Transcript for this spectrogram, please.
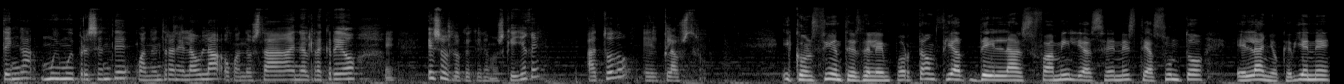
tenga muy muy presente cuando entra en el aula o cuando está en el recreo. Eso es lo que queremos, que llegue a todo el claustro. Y conscientes de la importancia de las familias en este asunto, el año que viene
